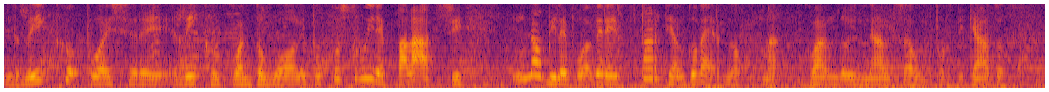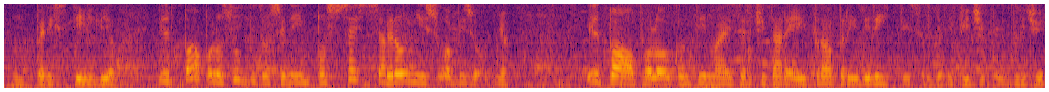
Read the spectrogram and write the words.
il ricco può essere ricco quanto vuole, può costruire palazzi, il nobile può avere parte al governo, ma quando innalza un porticato, un peristilio, il popolo subito se ne impossessa per ogni suo bisogno. Il popolo continua a esercitare i propri diritti sugli edifici pubblici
